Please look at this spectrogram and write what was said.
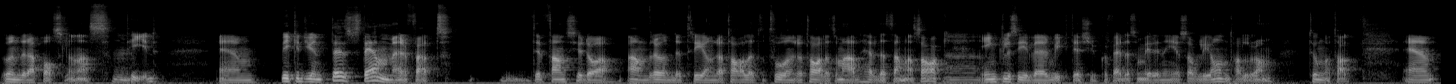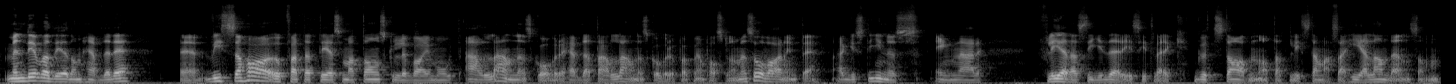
under apostlarnas mm. tid. Ehm, vilket ju inte stämmer för att det fanns ju då andra under 300-talet och 200-talet som hade hävdat samma sak. Mm. Inklusive riktiga kyrkofäder som Irenaeus av Lyon talar om tungotal. Ehm, men det var det de hävdade. Ehm, vissa har uppfattat det som att de skulle vara emot alla andens gåvor och hävda att alla andens gåvor upphört med apostlarna. Men så var det inte. Augustinus ägnar flera sidor i sitt verk Gudsstaden åt att lista massa helanden som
